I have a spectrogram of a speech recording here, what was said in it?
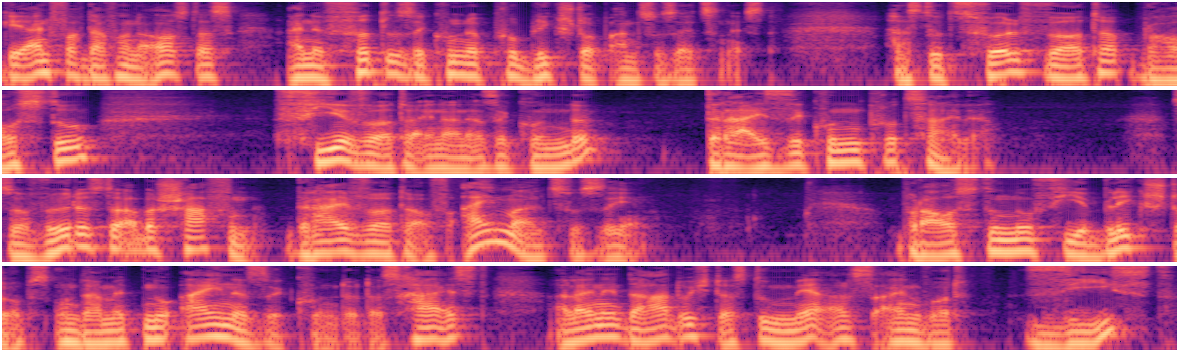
geh einfach davon aus, dass eine Viertelsekunde pro Blickstopp anzusetzen ist. Hast du zwölf Wörter, brauchst du vier Wörter in einer Sekunde, drei Sekunden pro Zeile. So würdest du aber schaffen, drei Wörter auf einmal zu sehen, brauchst du nur vier Blickstopps und damit nur eine Sekunde. Das heißt, alleine dadurch, dass du mehr als ein Wort siehst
